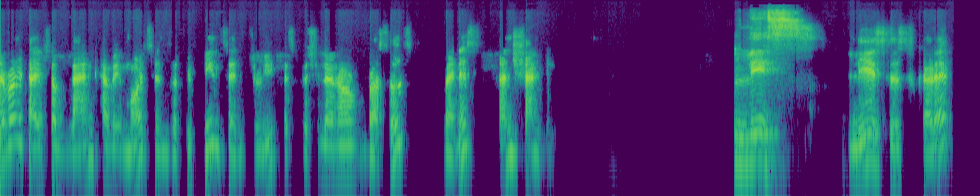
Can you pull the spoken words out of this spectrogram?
Several types of blank have emerged since the 15th century, especially around Brussels, Venice, and Chantilly. Lace. Lace is correct.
